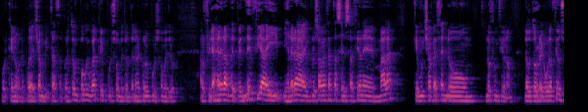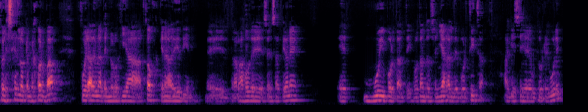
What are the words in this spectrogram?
¿por qué no? Le puedes echar un vistazo. Pero esto es un poco igual que el pulsómetro, entrenar con el pulsómetro. Al final genera dependencia y, genera incluso a veces estas sensaciones malas que muchas veces no, no funcionan. La autorregulación suele ser lo que mejor va fuera de una tecnología top que nadie tiene. El trabajo de sensaciones es muy importante. Por lo tanto, enseñar al deportista a que se autorregule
